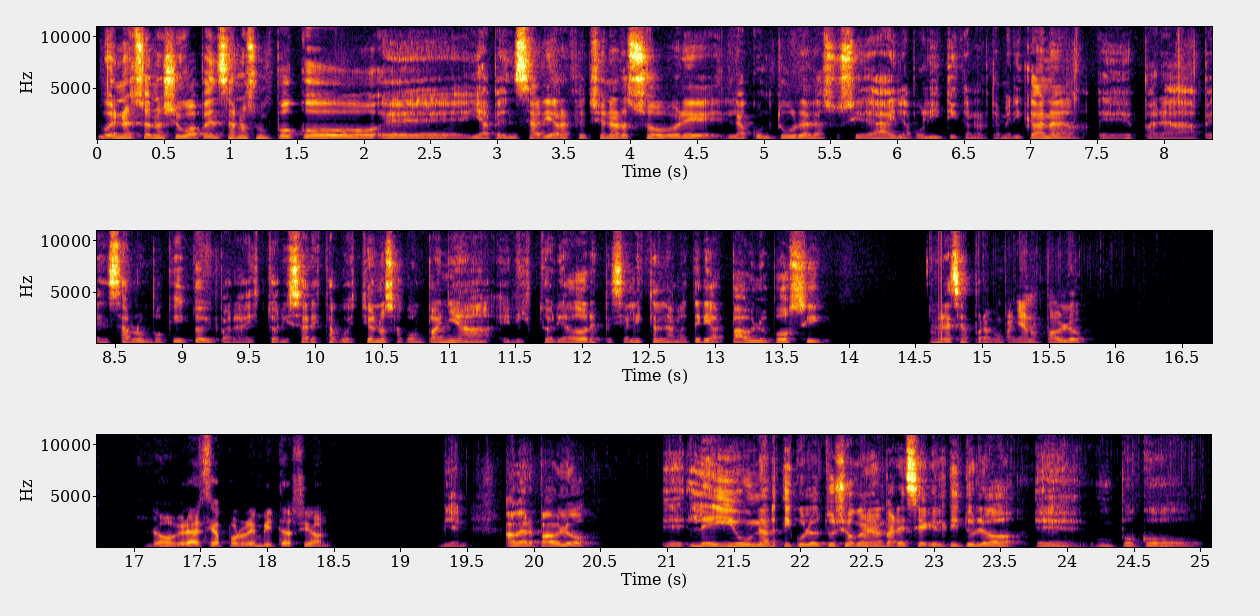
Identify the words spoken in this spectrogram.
Bueno, eso nos llevó a pensarnos un poco eh, y a pensar y a reflexionar sobre la cultura, la sociedad y la política norteamericana. Eh, para pensarlo un poquito y para historizar esta cuestión nos acompaña el historiador especialista en la materia, Pablo Pozzi. Gracias por acompañarnos, Pablo. No, gracias por la invitación. Bien. A ver, Pablo, eh, leí un artículo tuyo que me parece que el título un poco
